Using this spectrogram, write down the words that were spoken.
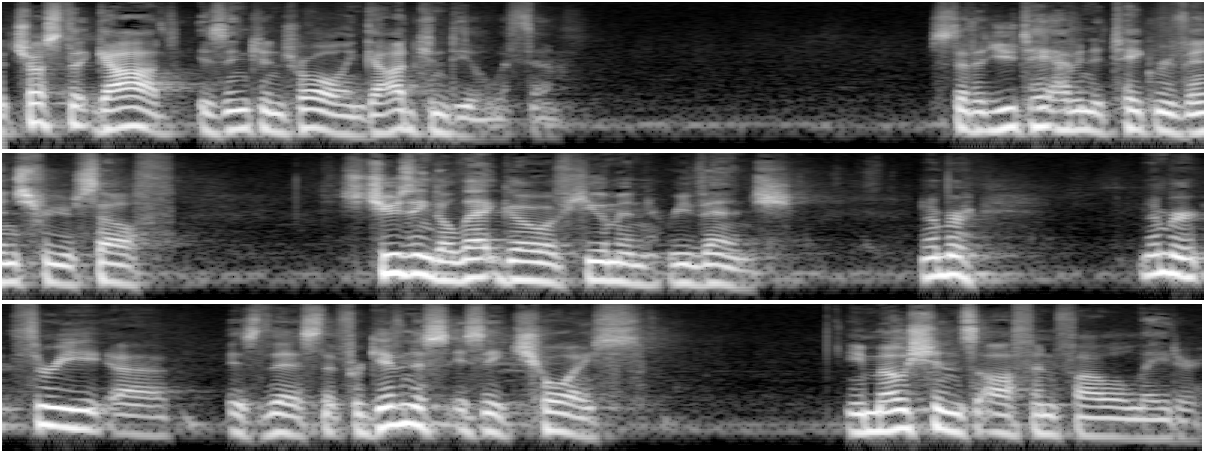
but trust that God is in control and God can deal with them. Instead of you having to take revenge for yourself, it's choosing to let go of human revenge. Number, number three uh, is this that forgiveness is a choice, emotions often follow later.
